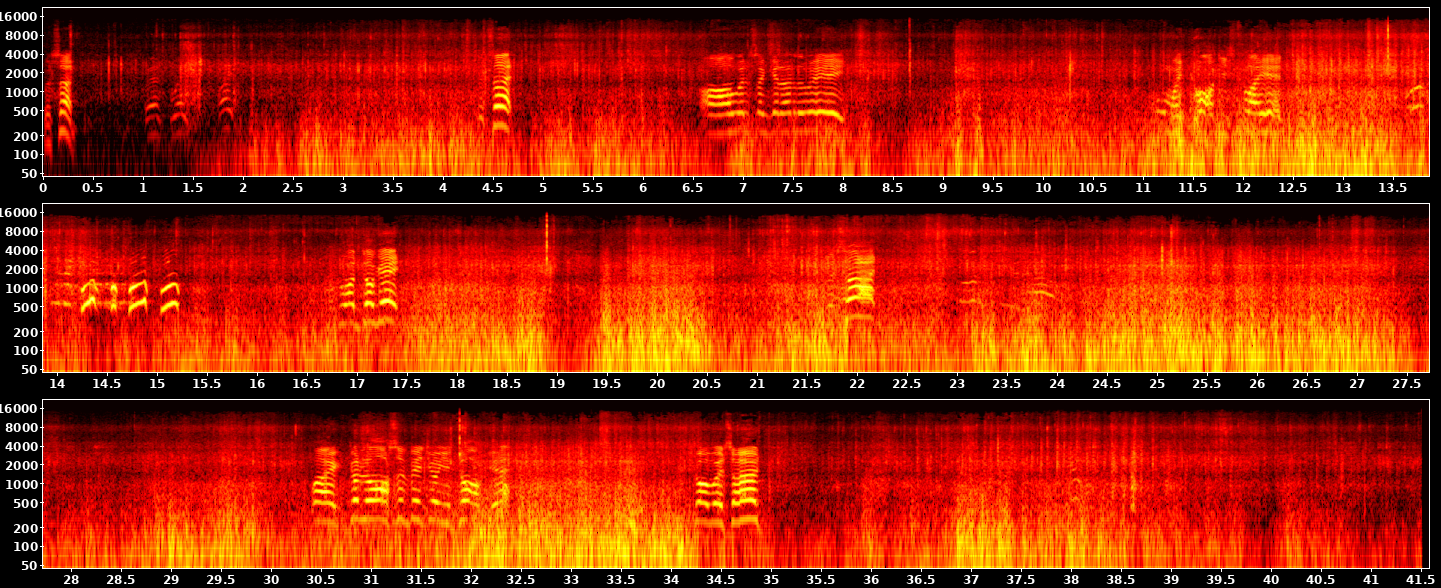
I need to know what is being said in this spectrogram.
What's that? Wait, wait, wait. What's that? Oh, Wilson, get out of the way. Oh my god, he's flying. Go on, doggy. What's that? Right, an awesome video you dog, yeah? Go Wilson.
